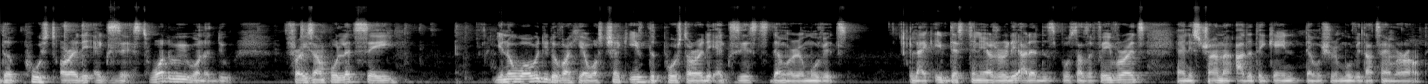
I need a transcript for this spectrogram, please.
the post already exists? What do we want to do for example let's say you know what we did over here was check if the post already exists then we remove it. Like if destiny has already added this post as a favorite and is trying to add it again then we should remove it that time around.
